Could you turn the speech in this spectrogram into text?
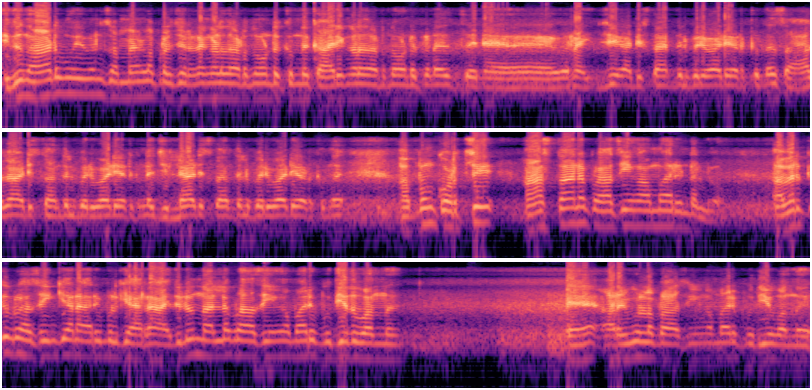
ഇത് നാട് മുഴുവൻ സമ്മേളന പ്രചരണങ്ങൾ നടന്നുകൊണ്ടിരിക്കുന്ന കാര്യങ്ങൾ നടന്നുകൊണ്ടിരിക്കുന്ന പിന്നെ റേഞ്ച് അടിസ്ഥാനത്തിൽ പരിപാടി നടക്കുന്നത് സാഗ അടിസ്ഥാനത്തിൽ പരിപാടി നടക്കുന്നത് ജില്ലാ അടിസ്ഥാനത്തിൽ പരിപാടി നടക്കുന്നത് അപ്പം കുറച്ച് ആസ്ഥാന പ്രാസംഗികന്മാരുണ്ടല്ലോ അവർക്ക് പ്രാസംഗിക്കാൻ ആരും വിളിക്കാറാ അതിലും നല്ല പ്രാസംഗികന്മാര് പുതിയത് വന്ന്. ഏഹ് അറിവുള്ള പ്രാസംഗികന്മാര് പുതിയ വന്ന്.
